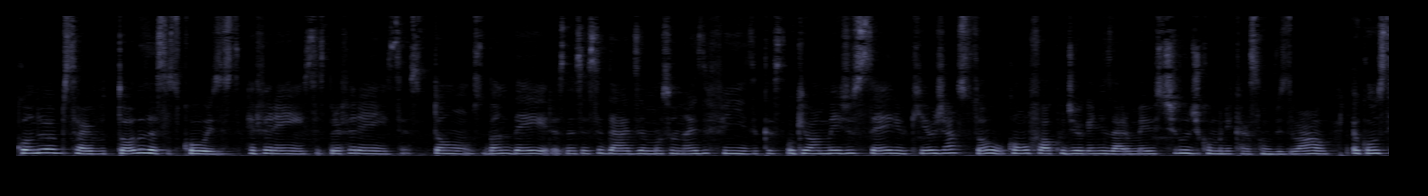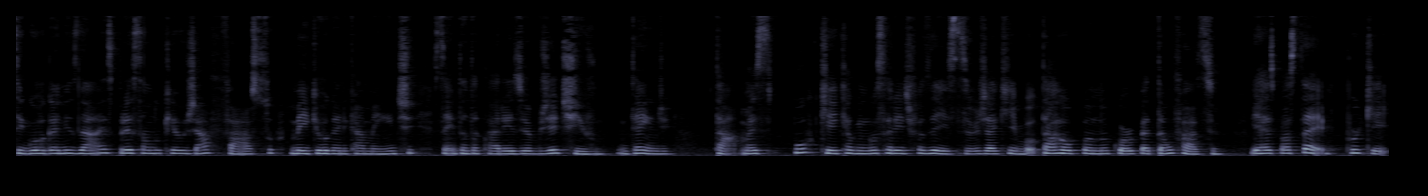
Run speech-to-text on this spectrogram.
quando eu observo todas essas coisas, referências, preferências, tons, bandeiras, necessidades emocionais e físicas, o que eu almejo ser e o que eu já sou, com o foco de organizar o meu estilo de comunicação visual, eu consigo organizar a expressão do que eu já faço, meio que organicamente, sem tanta clareza e objetivo, entende? Tá, mas por que, que alguém gostaria de fazer isso, já que botar roupa no corpo é tão fácil? E a resposta é: porque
